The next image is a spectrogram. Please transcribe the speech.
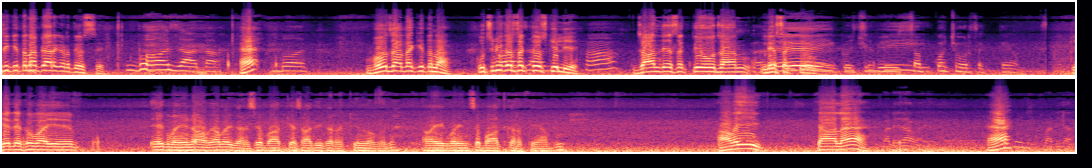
जी कितना प्यार करते हो उससे? बहुत ज़्यादा। है? बहुत। बहुत ज़्यादा कितना? कुछ भी कर सकते हो उसके लिए? हाँ। जान दे सकते हो जान ले सकते हो। कुछ भी सबको छोड़ सकते हैं ये देखो भाई ये एक महीना हो गया भाई घर से भाग के शादी कर रखी इन लोगों ने। और एक बार इनसे बात कर रखे हैं अपन। हाँ भाई क्या हाल है? बढ़िया भाई। हैं? बढ़िया।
